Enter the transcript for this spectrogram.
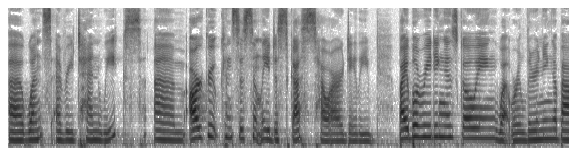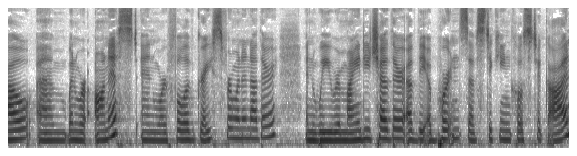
uh, once every 10 weeks. Um, our group consistently discusses how our daily Bible reading is going, what we're learning about, um, when we're honest and we're full of grace for one another, and we remind each other of the importance of sticking close to God,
